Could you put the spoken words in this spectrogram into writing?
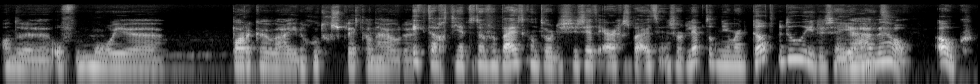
andere, of mooie parken waar je een goed gesprek kan houden. Ik dacht, je hebt het over buitenkantoor, dus je zet ergens buiten een soort laptop neer, maar dat bedoel je dus helemaal ja, niet. wel. Ook.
